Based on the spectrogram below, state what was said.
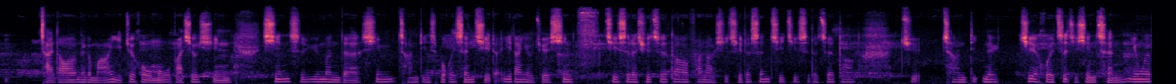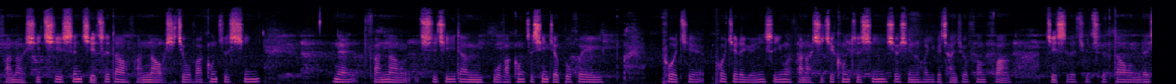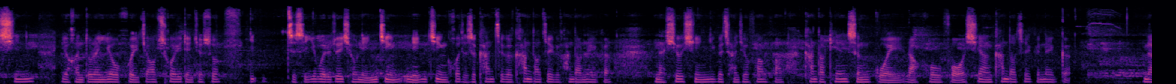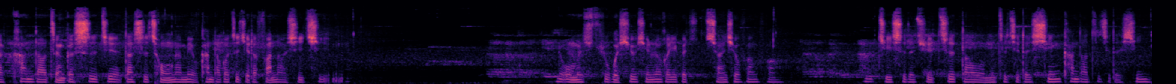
踩到那个蚂蚁，最后我们无法修行。心是郁闷的，心禅定是不会升起的。一旦有决心，及时的去知道烦恼习气的升起，及时的知道去禅定，那戒会自己形成。因为烦恼习气升起，知道烦恼习气无法控制心。那烦恼习气一旦无法控制心，就不会破戒。破戒的原因是因为烦恼习气控制心。修行任何一个禅修方法，及时的去知道我们的心。有很多人又会交错一点，就是说只是一味的追求宁静，宁静，或者是看这个看到这个看到那个。那修行一个禅修方法，看到天神鬼，然后佛像，看到这个那个。那看到整个世界，但是从来没有看到过自己的烦恼习气。我们如果修行任何一个禅修方法，及时的去知道我们自己的心，看到自己的心，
